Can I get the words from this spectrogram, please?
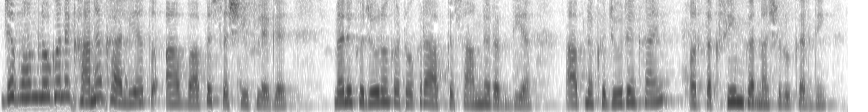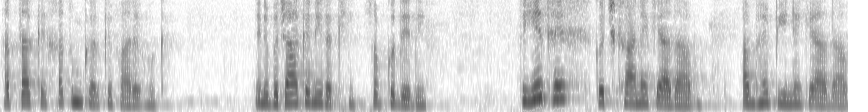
جب ہم لوگوں نے کھانا کھا لیا تو آپ واپس تشریف لے گئے۔ میں نے کھجوروں کا ٹوکرا آپ کے سامنے رکھ دیا۔ آپ نے کھجوریں کھائیں اور تقسیم کرنا شروع کر دی حتیٰ کہ ختم کر کے فارغ ہو گئے۔ یعنی بچا کے نہیں رکھی سب کو دے دی تو یہ تھے کچھ کھانے کے آداب۔ اب ہیں پینے کے آداب۔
